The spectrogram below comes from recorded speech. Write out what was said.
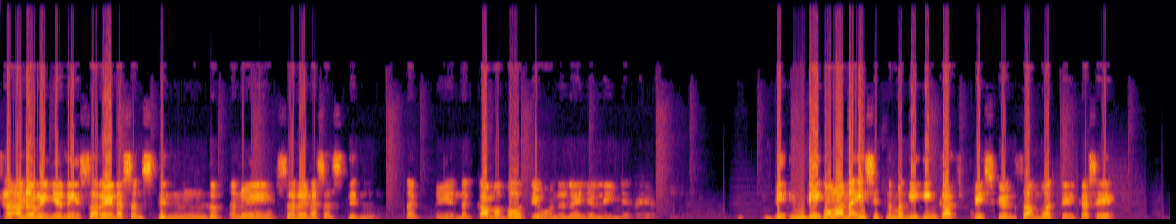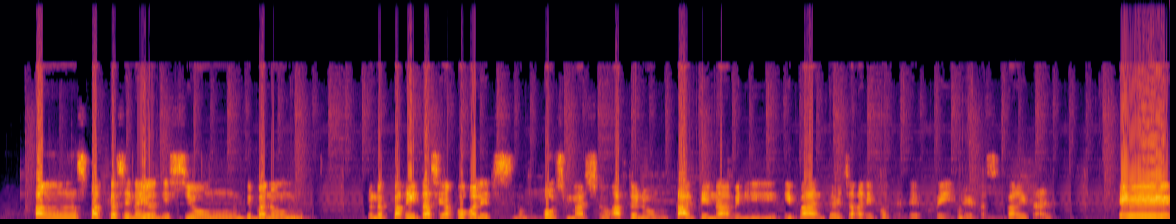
Sa ano rin yun eh, sa Renaissance din, ano eh, sa Renaissance din, nag, ano yun, nag-come about yung ano na yun, yung linya na yun. Hindi, hindi ko nga naisip na magiging catchphrase ko yun somewhat eh, kasi ang spot kasi na yun is yung, di ba nung nung nagpakita si Apocalypse nung Mm. post-match, nung after nung tag team namin ni Evander tsaka ni Bolt and Ranger, Mm. tapos pakita. Eh,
